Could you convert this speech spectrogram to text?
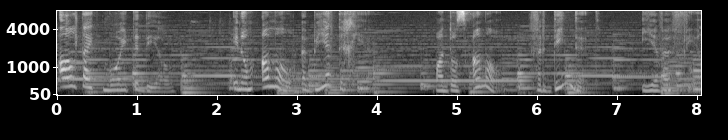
altyd mooi te deel en om almal 'n beurt te gee, want ons almal verdien dit eweveel.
